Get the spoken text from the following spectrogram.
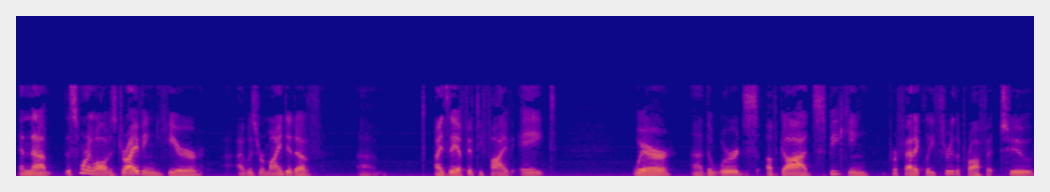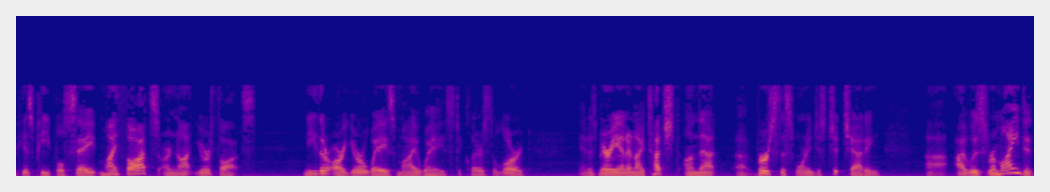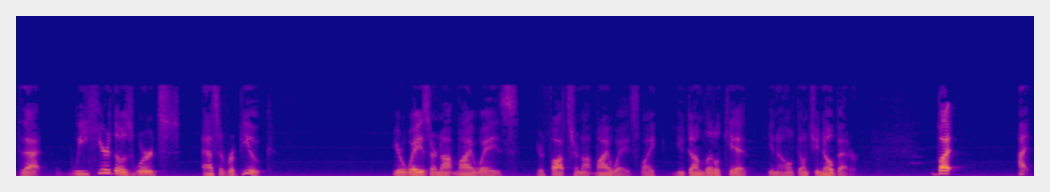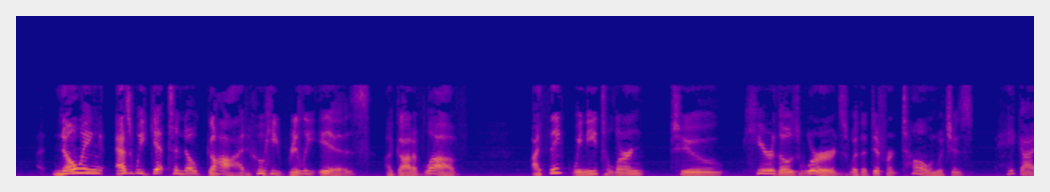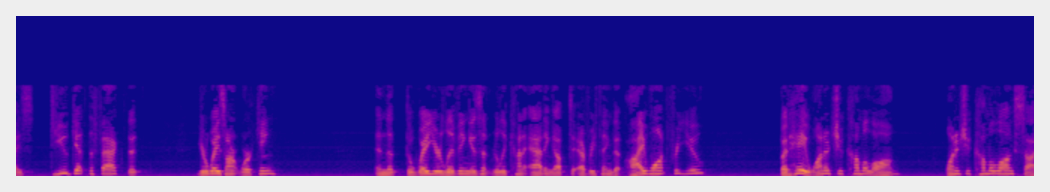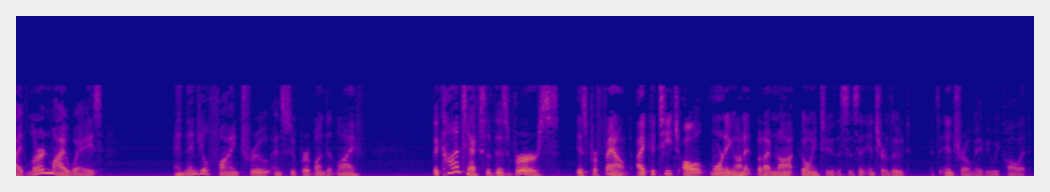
And uh, this morning, while I was driving here, I was reminded of um, Isaiah 55 8, where uh, the words of God speaking prophetically through the prophet to his people say, My thoughts are not your thoughts, neither are your ways my ways, declares the Lord. And as Marianne and I touched on that uh, verse this morning, just chit chatting, uh, I was reminded that we hear those words as a rebuke. Your ways are not my ways. Your thoughts are not my ways. Like, you dumb little kid, you know, don't you know better? But knowing as we get to know God, who He really is, a God of love, I think we need to learn to hear those words with a different tone, which is, hey guys, do you get the fact that your ways aren't working? And that the way you're living isn't really kind of adding up to everything that I want for you? But hey, why don't you come along? Why don't you come alongside, learn my ways, and then you'll find true and superabundant life. The context of this verse is profound. I could teach all morning on it, but I'm not going to. This is an interlude. It's an intro, maybe we call it.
